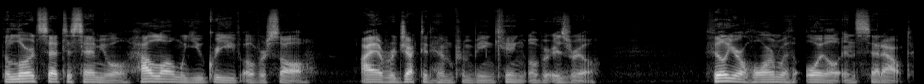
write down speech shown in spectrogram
The Lord said to Samuel, How long will you grieve over Saul? I have rejected him from being king over Israel. Fill your horn with oil and set out.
